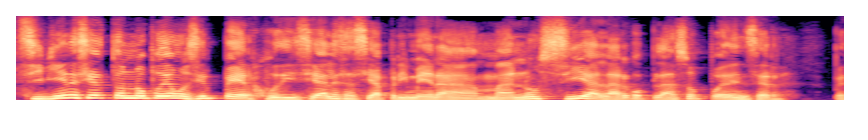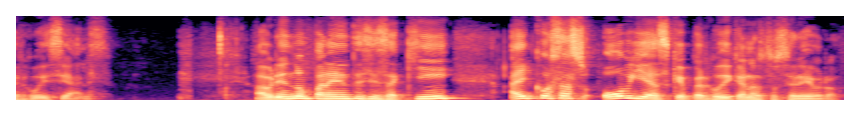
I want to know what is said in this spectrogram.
si bien es cierto, no podríamos decir perjudiciales hacia primera mano, sí a largo plazo pueden ser perjudiciales. Abriendo un paréntesis aquí, hay cosas obvias que perjudican a nuestro cerebro.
